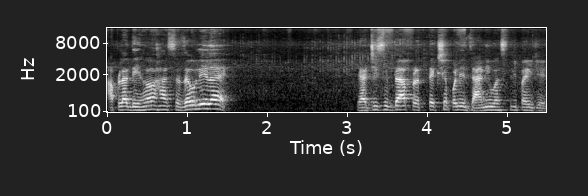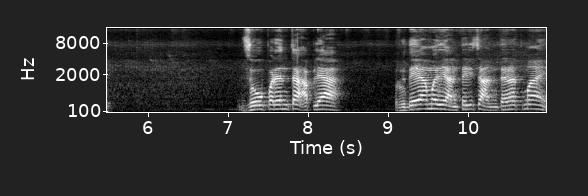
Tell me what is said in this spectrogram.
आपला देह हा सजवलेला आहे. याची सुद्धा प्रत्यक्षपणे जाणीव असली पाहिजे. जोपर्यंत आपल्या हृदयामध्ये अंतरीचा अंतरात्मा आहे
